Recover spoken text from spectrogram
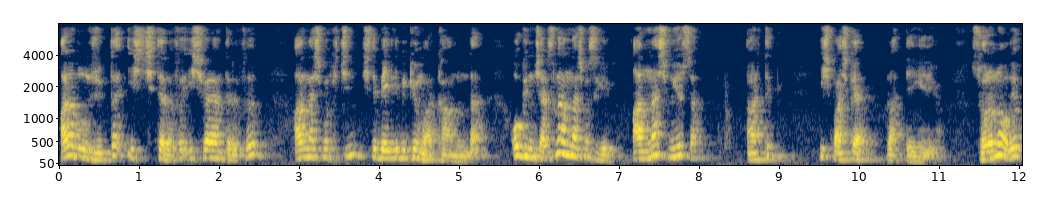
Arabuluculukta işçi tarafı, işveren tarafı anlaşmak için işte belli bir gün var kanunda. O gün içerisinde anlaşması gerekiyor. Anlaşmıyorsa artık iş başka raddeye geliyor. Sonra ne oluyor?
